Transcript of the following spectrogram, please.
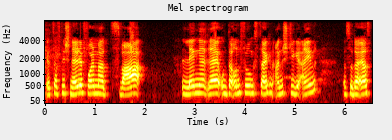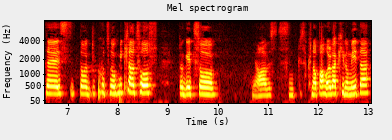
jetzt auf die Schnelle fallen mir zwei längere, unter Anführungszeichen, Anstiege ein also der erste ist da kurz nach Miklautshof. Da geht's so, ja, das sind knapp ein halber Kilometer,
